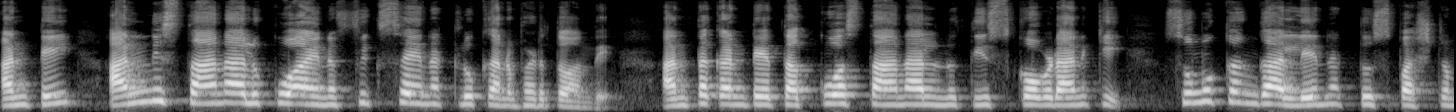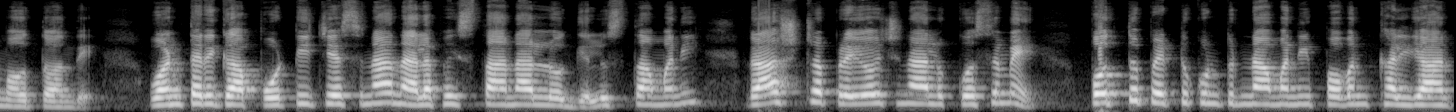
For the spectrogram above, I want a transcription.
అంటే అన్ని స్థానాలకు ఆయన ఫిక్స్ అయినట్లు కనబడుతోంది. అంతకంటే తక్కువ స్థానాలను తీసుకోవడానికి సుముఖంగా లేనట్టు స్పష్టమవుతోంది. ఒంటరిగా పోటీ చేసినా నలభై స్థానాల్లో గెలుస్తామని రాష్ట్ర ప్రయోజనాల కోసమే పొత్తు పెట్టుకుంటున్నామని పవన్ కళ్యాణ్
